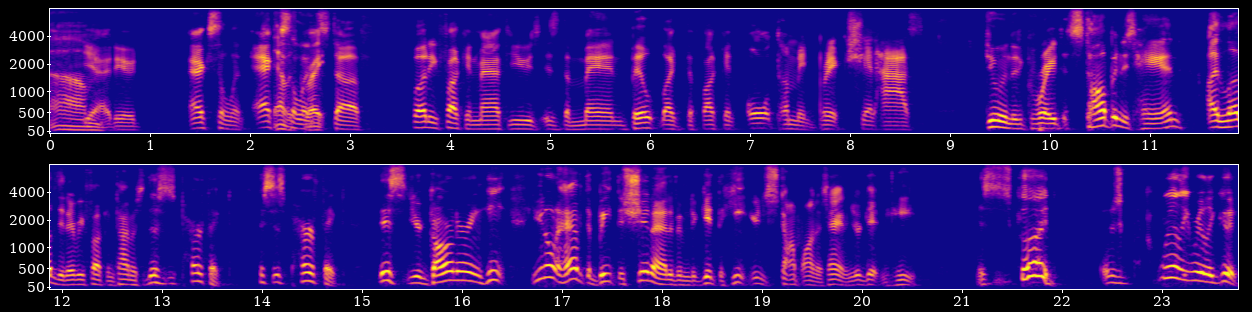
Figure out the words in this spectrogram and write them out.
Um, yeah, dude. Excellent, excellent stuff. Buddy fucking Matthews is the man, built like the fucking ultimate brick shit house, doing the great, stomping his hand. I loved it every fucking time. I said, "This is perfect. This is perfect. This you're garnering heat. You don't have to beat the shit out of him to get the heat. You just stomp on his hand, and you're getting heat. This is good. It was really, really good.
